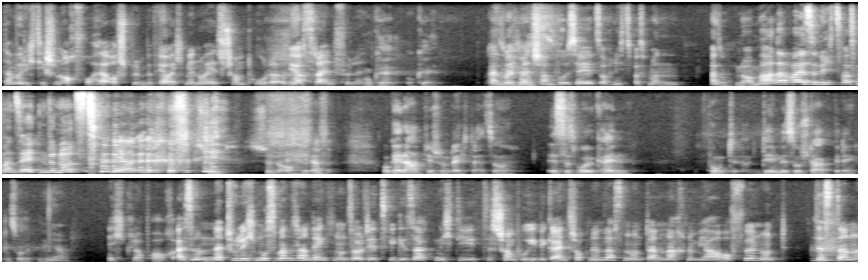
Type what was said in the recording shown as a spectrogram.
dann würde ich die schon auch vorher ausspülen, bevor Ja. ich mir neues Shampoo oder irgendwas Ja. reinfülle. Okay, okay. Also, meint ich meine, das- Shampoo ist ja jetzt auch nichts, was man, also normalerweise nichts, was man selten benutzt. Ja. Stimmt, stimmt auch wieder. Okay, da habt ihr schon recht. Also ist es wohl kein Punkt, den wir so stark bedenken sollten. ja. Ich glaube auch. Also natürlich muss man dran denken und sollte jetzt, wie gesagt, nicht die, das Shampoo ewig eintrocknen lassen und dann nach einem Jahr auffüllen und das dann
